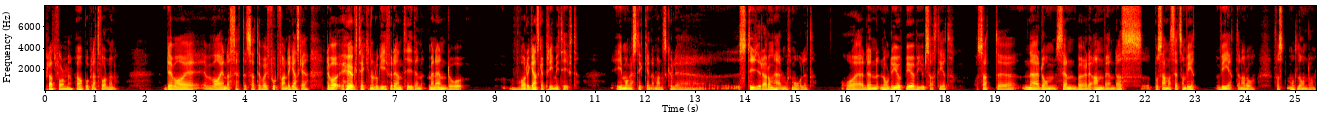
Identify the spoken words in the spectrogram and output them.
Plattformen? Ja, på plattformen. Det var, var enda sättet så att det var ju fortfarande ganska, det var högteknologi för den tiden men ändå var det ganska primitivt i många stycken när man skulle styra de här mot målet. Och eh, den nådde ju upp i överljudshastighet. Så att eh, när de sen började användas på samma sätt som vet veterna då, fast mot London.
